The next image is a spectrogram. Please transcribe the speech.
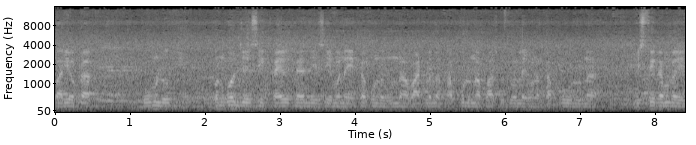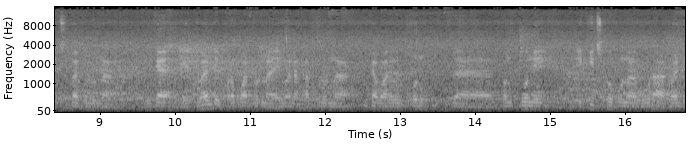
వారి యొక్క భూములు కొనుగోలు చేసి క్రయ విక్రయం చేసి ఏమైనా ఎక్కకుండా ఉన్న వాటిలో తప్పులు ఉన్న పాస్బుక్లలో ఏమైనా తప్పులు ఉన్నా విస్తీర్ణంలో హెచ్చు తగ్గులున్నా ఇంకా ఎటువంటి పొరపాట్లు ఉన్నా ఏమైనా తప్పులు ఇంకా వారు కొను కొనుక్కొని ఎక్కించుకోకుండా కూడా అటువంటి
